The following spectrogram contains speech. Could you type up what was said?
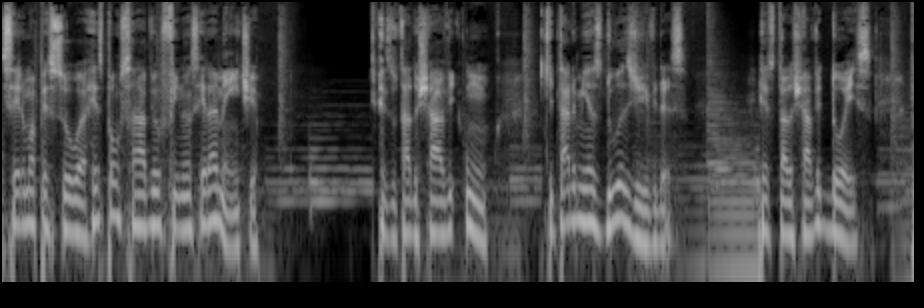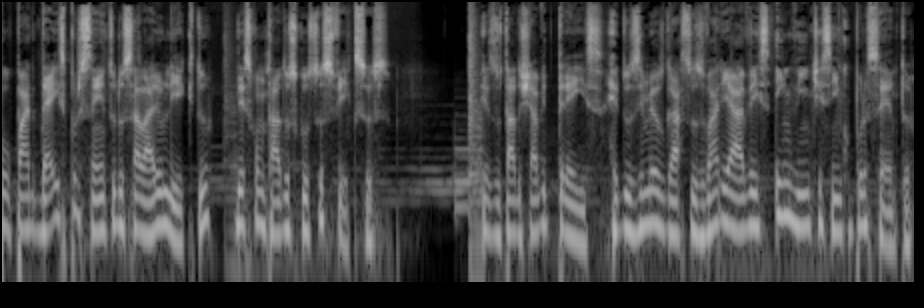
ser uma pessoa responsável financeiramente. Resultado-chave 1: quitar minhas duas dívidas. Resultado-chave 2: poupar 10% do salário líquido, descontado os custos fixos. Resultado-chave 3: reduzir meus gastos variáveis em 25%.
